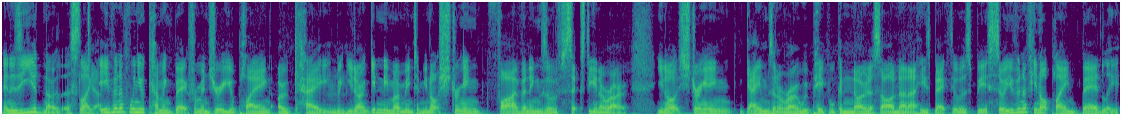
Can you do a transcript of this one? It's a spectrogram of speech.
And as mm. you'd know this, like Yeah. even if when you're coming back from injury, you're playing okay, but mm. you don't get any momentum. You're not stringing five innings of 60 in a row. You're not stringing games in a row where people can notice, oh, no, no, he's back to his best. So even if you're not playing badly,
